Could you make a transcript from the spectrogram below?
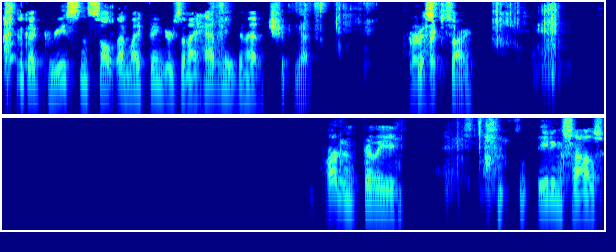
I've got grease and salt on my fingers, and I haven't even had a chip yet. Crisp, sorry. Pardon for the eating sounds.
